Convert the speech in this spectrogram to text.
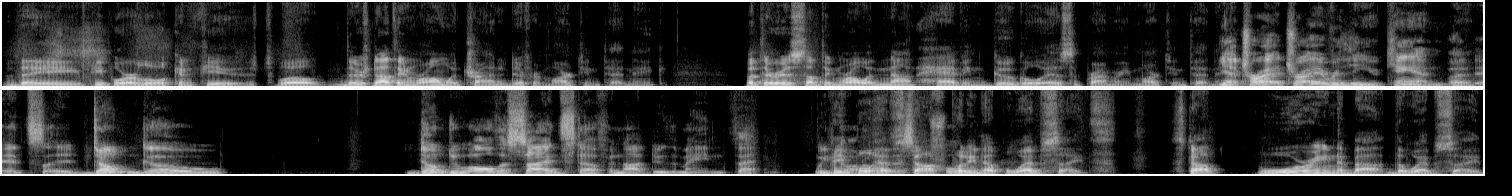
they people are a little confused. Well, there's nothing wrong with trying a different marketing technique, but there is something wrong with not having Google as the primary marketing technique. Yeah. Try try everything you can, but it's uh, don't go. Don't do all the side stuff and not do the main thing. We've people have stopped before. putting up websites. Stop worrying about the website.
